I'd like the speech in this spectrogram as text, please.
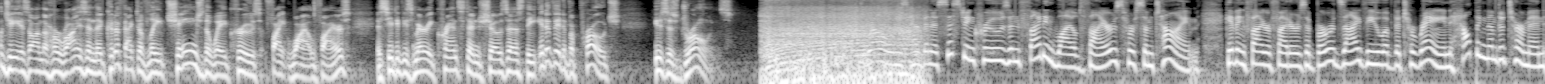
Technology is on the horizon that could effectively change the way crews fight wildfires. As CTV's Mary Cranston shows us, the innovative approach uses drones. Drones have been assisting crews in fighting wildfires for some time, giving firefighters a bird's eye view of the terrain, helping them determine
